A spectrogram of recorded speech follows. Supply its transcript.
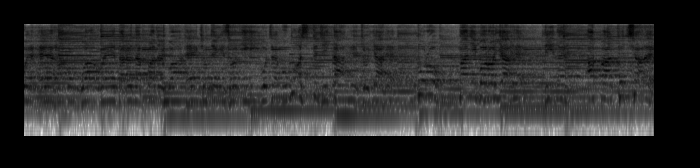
외에 학원과 외 다른 아빠들과의 경쟁에서 이기고자 무엇이든지 다 해줘야 해. 도로 많이 벌어야 해. 니네 아빠한테 잘해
